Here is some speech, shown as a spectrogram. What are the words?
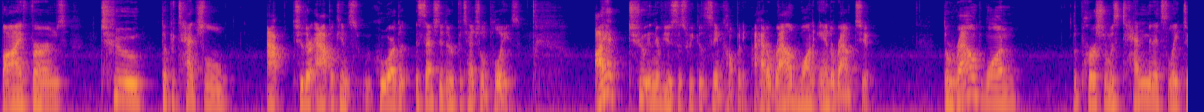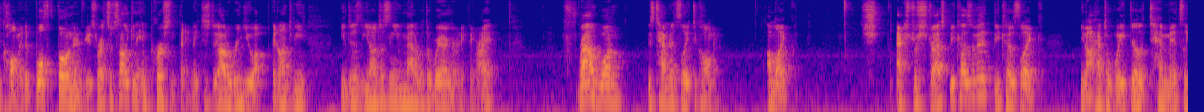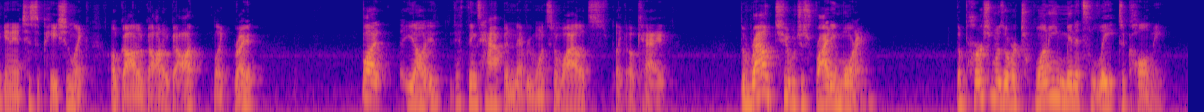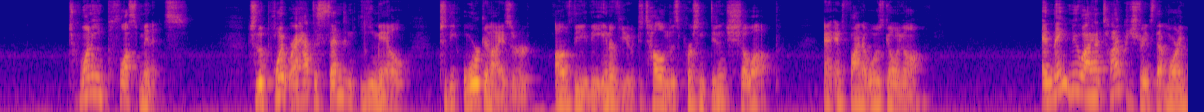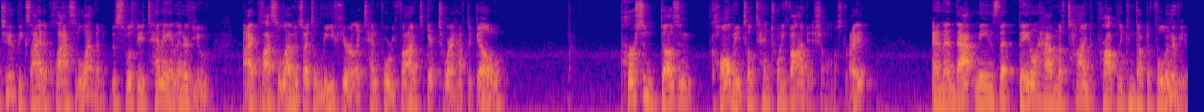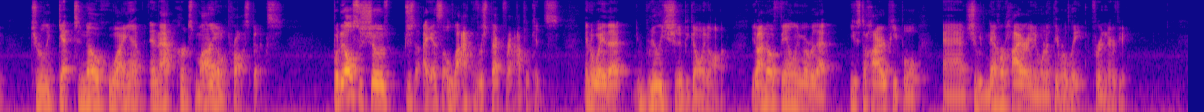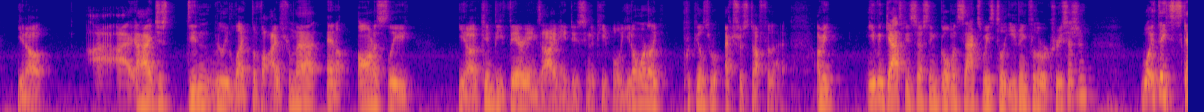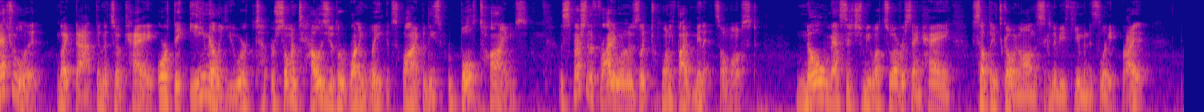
by firms to the potential app to their applicants who are the, essentially their potential employees. I had two interviews this week with the same company. I had a round one and a round two. The round one, the person was 10 minutes late to call me. They're both phone interviews, right? So it's not like an in person thing. They just got to ring you up. They don't have to be, you know, it doesn't even matter what they're wearing or anything, right? Round one is 10 minutes late to call me. I'm like sh- extra stressed because of it because, like, you know, I had to wait there like 10 minutes, like in anticipation, like, oh God, oh God, oh God, like, right? But, you know, it, things happen every once in a while. It's like, okay. The round two, which is Friday morning, the person was over 20 minutes late to call me. 20 plus minutes. To the point where I had to send an email to the organizer of the, the interview to tell them this person didn't show up and, and find out what was going on. And they knew I had time constraints that morning too because I had a class at 11. This was supposed to be a 10 a.m. interview. I had class at 11, so I had to leave here at like 10:45 to get to where I have to go. Person doesn't call me until 10:25 ish, almost right. And then that means that they don't have enough time to properly conduct a full interview to really get to know who I am, and that hurts my own prospects. But it also shows just, I guess, a lack of respect for applicants in a way that really shouldn't be going on. You know, I know a family member that used to hire people and she would never hire anyone if they were late for an interview. You know, I, I just didn't really like the vibes from that, and honestly, you know, it can be very anxiety inducing to people. You don't want to like put people through extra stuff for that. I mean, even Gatsby suggesting Goldman Sachs waits till evening for the recruiting session. Well, if they schedule it like that, then it's okay. Or if they email you or, t- or someone tells you they're running late, it's fine. But these both times, especially the Friday one, was like 25 minutes almost no message to me whatsoever saying, hey, something's going on, this is going to be a few minutes late, right?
